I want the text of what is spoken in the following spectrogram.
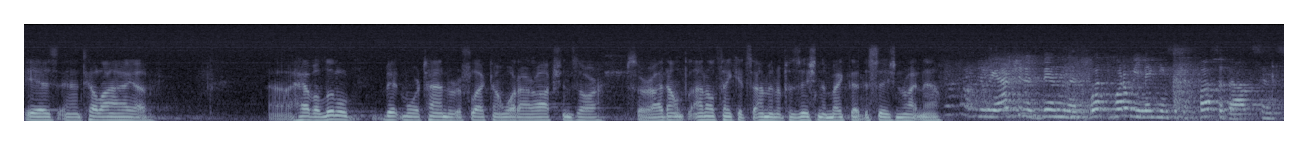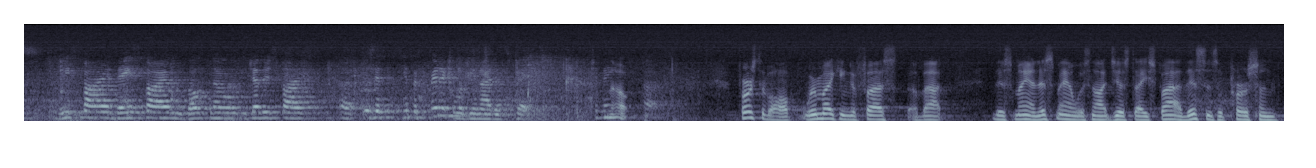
is and until I uh, uh, have a little bit more time to reflect on what our options are. Sir, I don't, I don't think it's, I'm in a position to make that decision right now. The reaction has been that what, what are we making such a fuss about since we spy, they spy, we both know each other spies? Uh, is it hypocritical of the United States to make no. First of all, we're making a fuss about this man. This man was not just a spy. This is a person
